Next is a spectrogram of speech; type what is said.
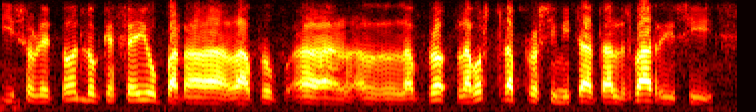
i sobretot el que fèieu per a la, a la, pro- la vostra proximitat als barris i a, a,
